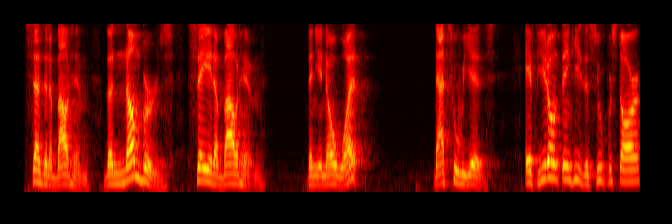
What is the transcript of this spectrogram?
says it about him, the numbers say it about him, then you know what? That's who he is. If you don't think he's a superstar,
